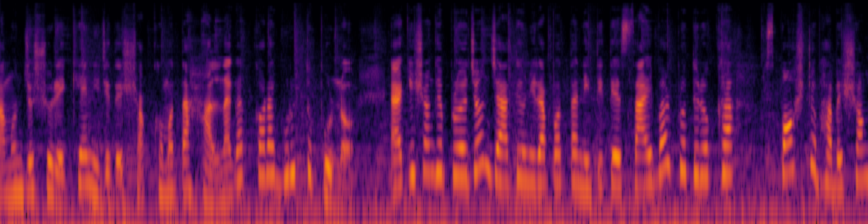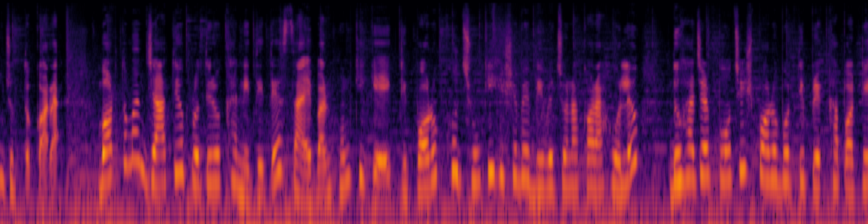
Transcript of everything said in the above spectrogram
সামঞ্জস্য রেখে নিজেদের সক্ষমতা হালনাগাদ করা গুরুত্বপূর্ণ। একই সঙ্গে প্রয়োজন জাতীয় নিরাপত্তা নীতিতে সাইবার প্রতিরক্ষা স্পষ্টভাবে সংযুক্ত করা। বর্তমান জাতীয় প্রতিরক্ষা নীতিতে সাইবার হুমকিকে একটি পরোক্ষ ঝুঁকি হিসেবে বিবেচনা করা হলেও দু হাজার পঁচিশ পরবর্তী প্রেক্ষাপটে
